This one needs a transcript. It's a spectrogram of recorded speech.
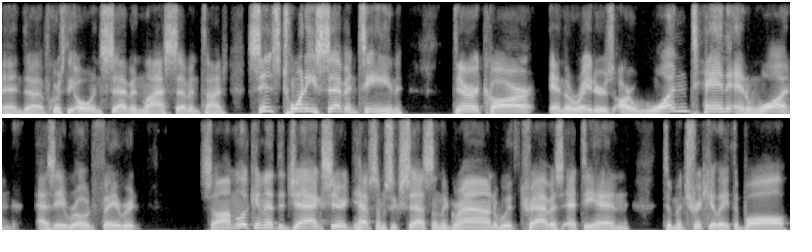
And uh, of course, the 0 7 last seven times. Since 2017, Derek Carr and the Raiders are 110 and 1 as a road favorite. So I'm looking at the Jags here have some success on the ground with Travis Etienne to matriculate the ball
